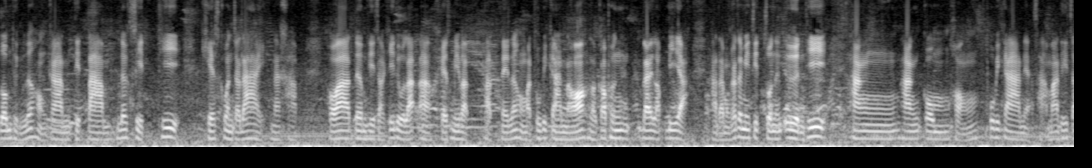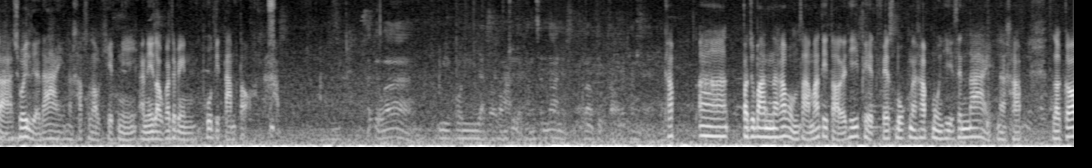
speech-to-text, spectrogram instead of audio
รวมถึงเรื่องของการติดตามเลือกสิทธิ์ที่เคสควรจะได้นะครับ เพราะว่าเดิมทีจากที่ดูแลวอะเคสมีบัตรบัตรในเรื่องของบัตรผู้พิการเนาะแล้วก็เพิ่งได้รับเบี้ยอะแต่มันก็จะมีสิทธิ์ส่วนอื่น ๆ ที่ทางทางกรมของผู้พิการเนี่ยสามารถที่จะช่วยเหลือได้นะครับสำหรับเคสนี้ อันนี้เราก็จะเป็นผู้ติดตามต่อนะครับ ถ้าเกิดว่ามีคนอยากขอความช่วยเหลือทางเส้นด้านเนี่ยเราติดต่อได้ทางไหนครับอ่า ปัจจุบันนะครับผมสามารถติดต่อได้ที่เพจ Facebook นะครับมูลที่เส้นได้นะครับ แล้วก็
